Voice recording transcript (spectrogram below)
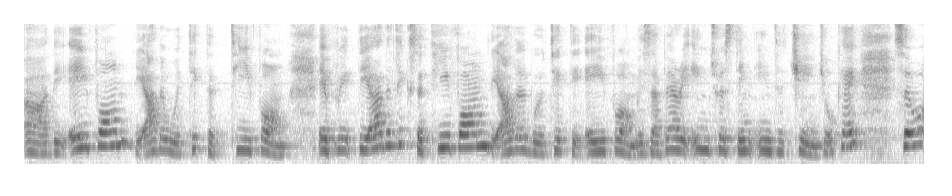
uh, the A form, the other will take the T form. If we, the other takes the T form, the other will take the A form. It's a very interesting interchange, okay? So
